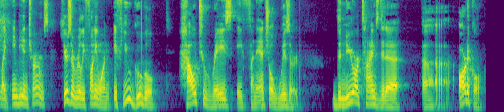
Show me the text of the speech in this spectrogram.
like Indian terms, here's a really funny one. If you Google how to raise a financial wizard, the New York Times did a uh, article,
